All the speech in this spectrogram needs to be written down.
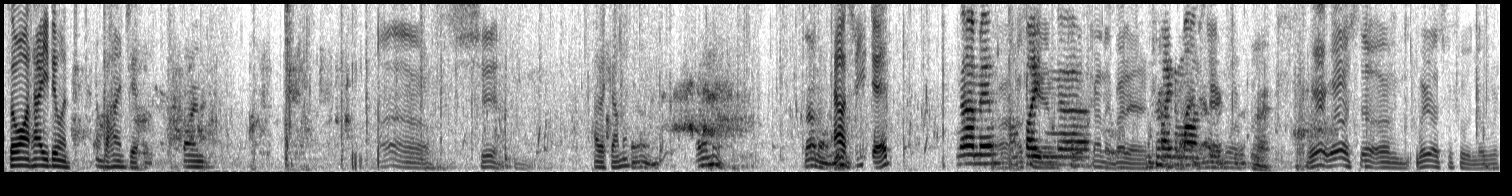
So on, how you doing? I'm behind you. Fine. Oh shit. Are they coming? Fine. I don't know. It's not on me. Alex, are you dead? Nah, man, Uh, I'm okay, fighting. I'm Uh, kind of better. I'm trying fighting to a monster. Alex, so- All right. Where, where else? Uh, um, where else for food? Nowhere.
